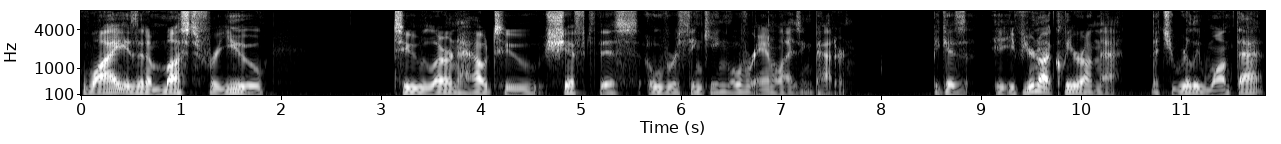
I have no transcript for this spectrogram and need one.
Why is it a must for you to learn how to shift this overthinking, overanalyzing pattern. Because if you're not clear on that, that you really want that,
